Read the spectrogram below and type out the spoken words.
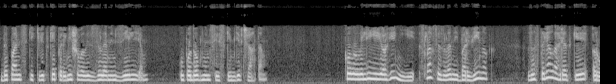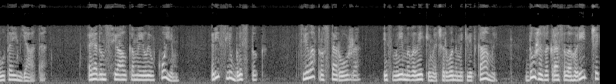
де панські квітки перемішувались з зеленим зіллям, уподобним сільським дівчатам. Коло Лилії Йоргинії слався зелений барвінок, застеляла грядки рута і м'ята. Рядом з фіалками і ливкоєм ріс любисток, цвіла проста рожа і своїми великими червоними квітками дуже закрасила горідчик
